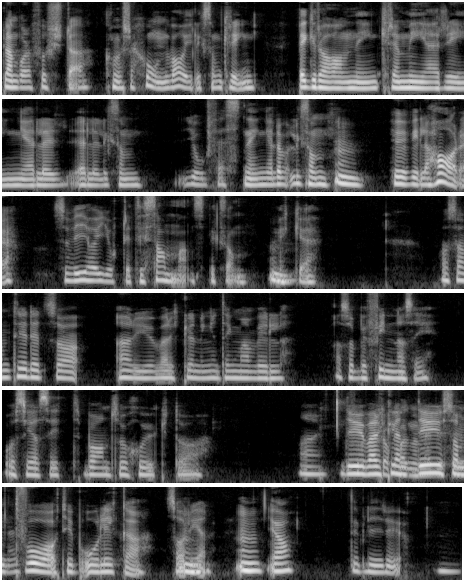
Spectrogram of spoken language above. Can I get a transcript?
Bland våra första konversation var ju liksom kring begravning, kremering eller, eller liksom jordfästning eller liksom Mm. hur vi ville ha det. Så vi har ju gjort det tillsammans liksom. Mm. Mycket. Och samtidigt så är det ju verkligen ingenting man vill alltså befinna sig i och se sitt barn så sjukt och nej. Det är ju verkligen, det är ju som två typ olika sorger. Mm. Ja, det blir det ju. Mm.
